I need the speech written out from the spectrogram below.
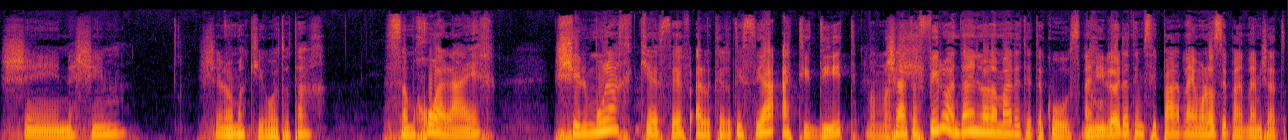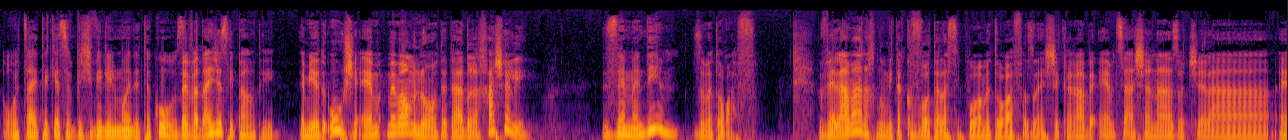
שנשים שלא מכירות אותך, סמכו עלייך, שילמו לך כסף על כרטיסייה עתידית, ממש. שאת אפילו עדיין לא למדת את הקורס. נכון. אני לא יודעת אם סיפרת להם או לא סיפרת להם שאת רוצה את הכסף בשביל ללמוד את הקורס. בוודאי שסיפרתי. הם ידעו שהן מממנות את ההדרכה שלי. זה מדהים. זה מטורף. ולמה אנחנו מתעכבות על הסיפור המטורף הזה, שקרה באמצע השנה הזאת של, ה, אה,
